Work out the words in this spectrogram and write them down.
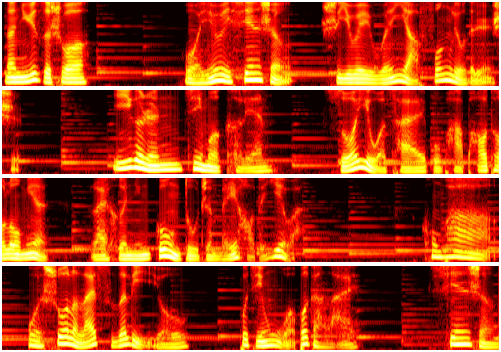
那女子说：“我因为先生是一位文雅风流的人士，一个人寂寞可怜，所以我才不怕抛头露面，来和您共度这美好的夜晚。”恐怕我说了来此的理由，不仅我不敢来，先生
